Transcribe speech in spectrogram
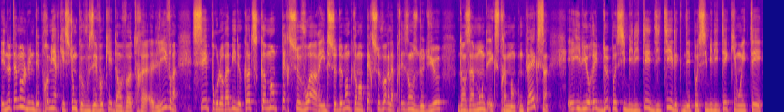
Et notamment, l'une des premières questions que vous évoquez dans votre livre, c'est pour le rabbi de Kotz comment percevoir, il se demande comment percevoir la présence de Dieu dans un monde extrêmement complexe. Et il y aurait deux possibilités, dit-il, des possibilités qui ont été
